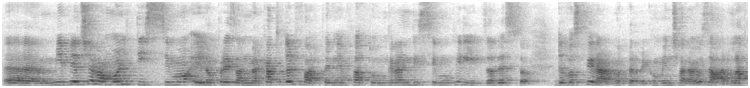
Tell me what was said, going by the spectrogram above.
eh, mi piaceva moltissimo e l'ho presa al mercato del Forte e ne ho fatto un grandissimo utilizzo, adesso devo stirarla per ricominciare a usarla,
